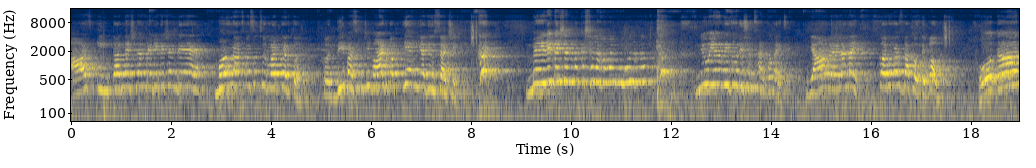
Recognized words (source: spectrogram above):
आज इंटरनॅशनल मेडिटेशन डे आहे. म्हणून आजपासून सुरुवात करतोय. कधीपासूनची वाट बघतीये मी या दिवसाची. मेडिटेशन कशाला हवाय मुहूर्त? न्यू इयर रिझोल्युशन सारखं व्हायचं या वेळेला नाही करूनच दाखवते. बघ. हो तर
